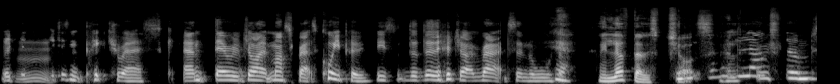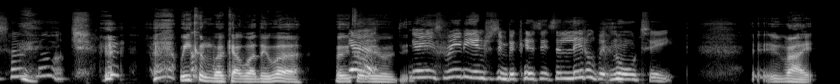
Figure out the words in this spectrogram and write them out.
It, mm. it isn't picturesque. And there are giant muskrats. Koi Pou these the, the giant rats in the water. Yeah we love those shots. We, we love them so much. we couldn't work out what they were yeah, were... it's really interesting because it's a little bit naughty. Uh, right.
